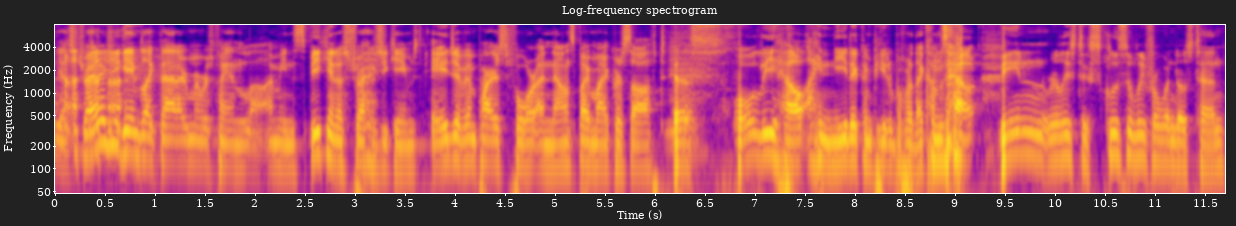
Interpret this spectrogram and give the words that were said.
yeah, strategy games like that. I remember playing. I mean, speaking of strategy games, Age of Empires 4 announced by Microsoft. yes. Holy hell! I need a computer before that comes out. being released exclusively for Windows 10.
